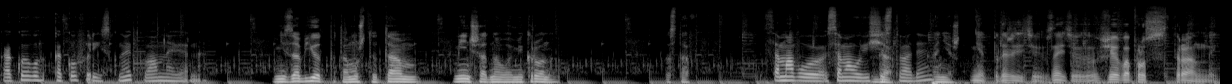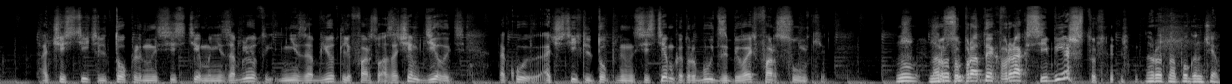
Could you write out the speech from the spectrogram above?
Каков, каков риск? Ну, это к вам, наверное. Не забьет, потому что там меньше одного микрона состав самого, самого вещества, да, да? Конечно. Нет, подождите, знаете, вообще вопрос странный. Очиститель топливной системы не забьет, не забьет ли форсунку? А зачем делать такой очиститель топливной системы, который будет забивать форсунки? Ну, что, народ... Супротек враг себе, что ли? Народ напуган чем?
